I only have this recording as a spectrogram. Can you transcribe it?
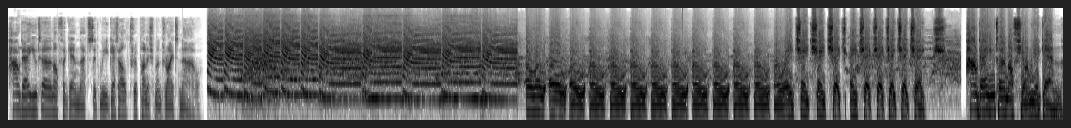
How dare you turn off again that's it me get ultra punishment right now. Oh oh oh oh oh oh oh oh oh oh oh oh oh h h h h h h h h h h. How dare you turn off your me again?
